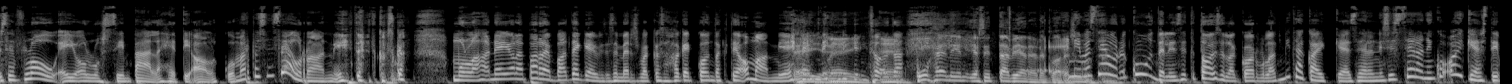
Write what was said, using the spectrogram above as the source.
se flow ei ollut siinä päällä heti alkuun. Mä rupesin seuraamaan niitä, että koska mullahan ei ole parempaa tekemistä esimerkiksi vaikka hakea kontaktia omaan mieheen. Ei, niin, ei, niin, tuota, Puhelin ja sitten tämä viereinen parisuhde. niin mä seura- kuuntelin sitten toisella korvalla, että mitä kaikkea siellä. Niin siis siellä niinku oikeasti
